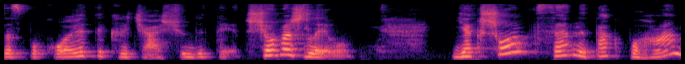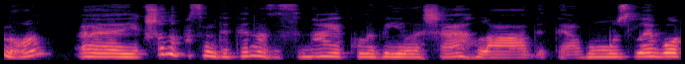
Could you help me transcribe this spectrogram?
заспокоїти кричащу дитину. Що важливо, якщо все не так погано. Е, якщо, допустимо, дитина засинає, коли ви її лише гладите, або, можливо,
